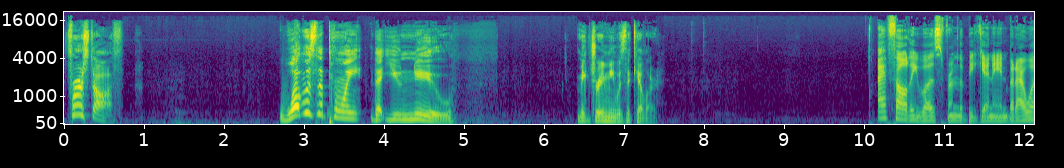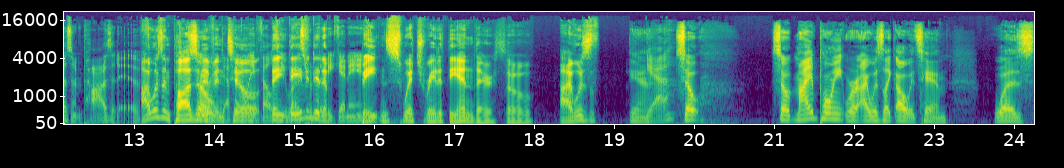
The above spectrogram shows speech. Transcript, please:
First off, what was the point that you knew McDreamy was the killer? I felt he was from the beginning, but I wasn't positive. I wasn't positive So- until they, they even did the a beginning. bait and switch right at the end there. So I was Yeah. yeah. So, so my point where I was like, oh, it's him, was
